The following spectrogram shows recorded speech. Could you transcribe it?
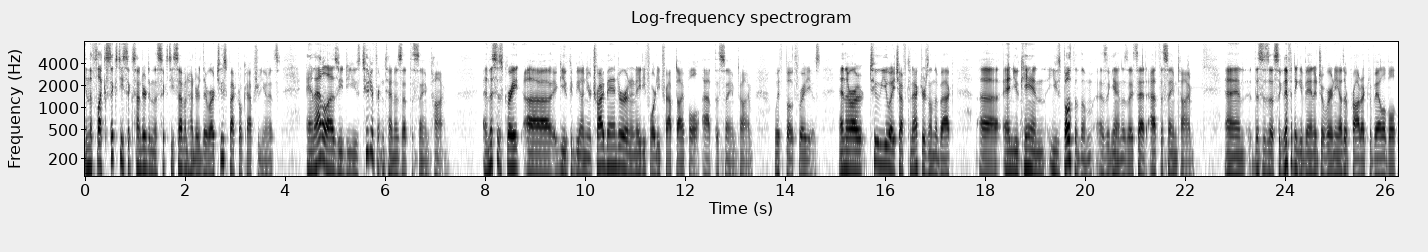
In the Flex 6600 and the 6700, there are two spectral capture units, and that allows you to use two different antennas at the same time. And this is great. Uh, you could be on your tribander and an 8040 trap dipole at the same time with both radios. And there are two UHF connectors on the back, uh, and you can use both of them, as again, as I said, at the same time. And this is a significant advantage over any other product available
